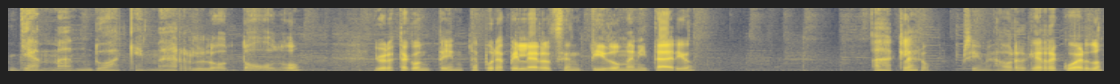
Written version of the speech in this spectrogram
¿Llamando a quemarlo todo? ¿Y ahora está contenta por apelar al sentido humanitario? Ah, claro, sí, ahora que recuerdo,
